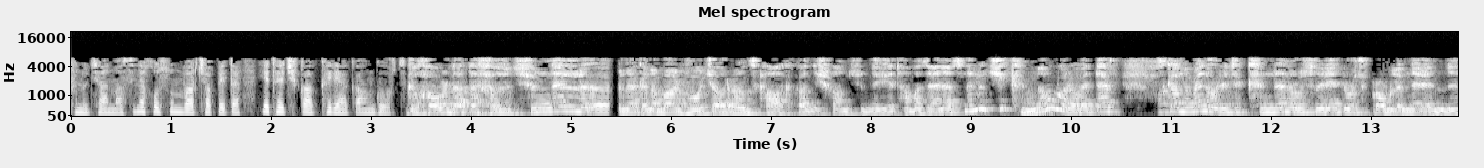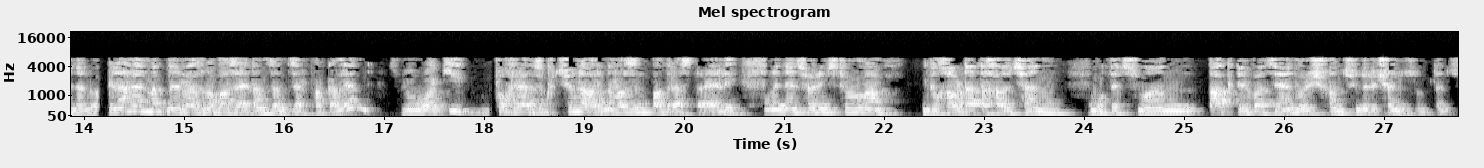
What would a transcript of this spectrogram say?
քննության մասին է խոսում վարչապետը, եթե չկա քրեական գործ։ Գլխավոր դատախազությունն էլ բնականաբար ոչ առանց քաղաքական իշխանությունների հետ համաձայնացնելու չի քննում, որովհետև հասկանում են, որ եթե քննեն ռուսների հետ լուրջ խնդիրներ են ունենալու։ Գնալ են մտնեն ռազմաբազա այդ անձանց ձերբակալեն, ուղղակի փոխհրաձգությունը առնվազն պատրաստ է, էլի։ Ունենից որ ինձ թվում է գլխավոր դատախազության մոտեցման տակ դրված են, որ իշխանությունները չեն ուզում տենց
